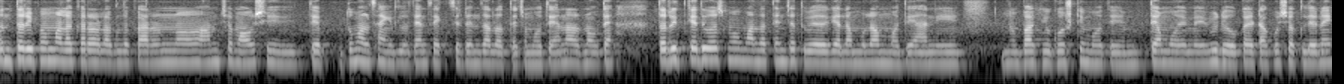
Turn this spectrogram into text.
पण तरी पण मला करावं लागलं कारण आमच्या मावशी ते तुम्हाला सांगितलं त्यांचा ॲक्सिडेंट झाला होता त्याच्यामुळे त्या येणार नव्हत्या. तर इतक्या दिवस मग मला त्यांच्यात वेळ गेला मुलांमध्ये आणि बाकी गोष्टीमध्ये. त्यामुळे मी व्हिडिओ काही टाकू शकले नाही.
